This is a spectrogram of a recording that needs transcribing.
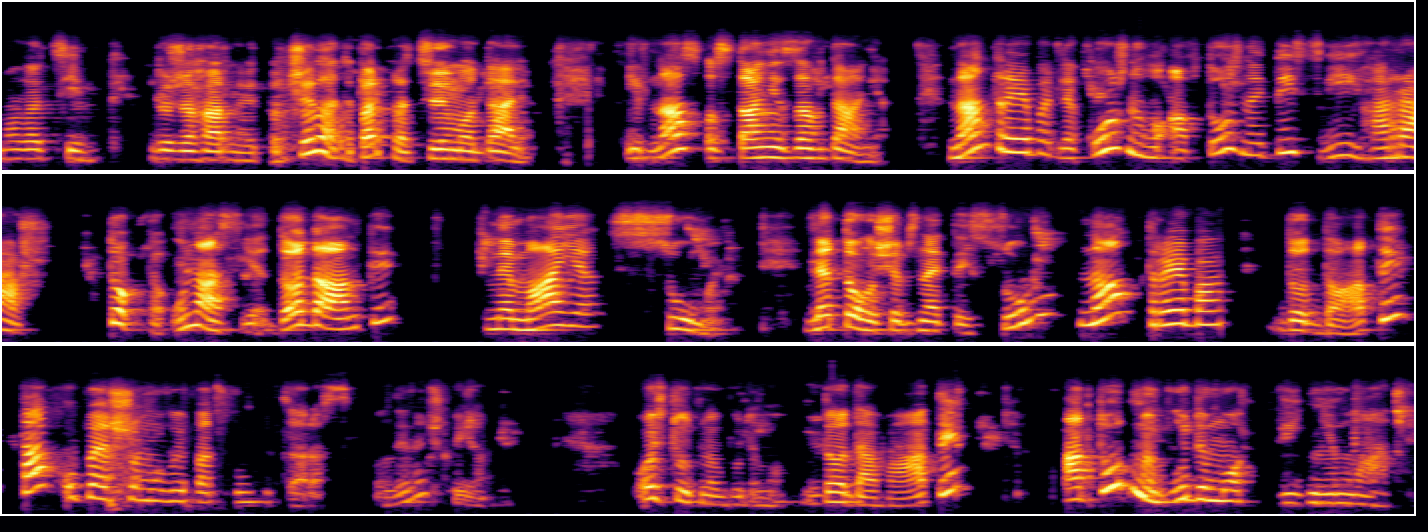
Молодці. Дуже гарно відпочили, а тепер працюємо далі. І в нас останнє завдання. Нам треба для кожного авто знайти свій гараж. Тобто у нас є доданки, немає суми. Для того, щоб знайти суму, нам треба додати, так, у першому випадку, зараз, хвилиночку, я. Ось тут ми будемо додавати, а тут ми будемо віднімати.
